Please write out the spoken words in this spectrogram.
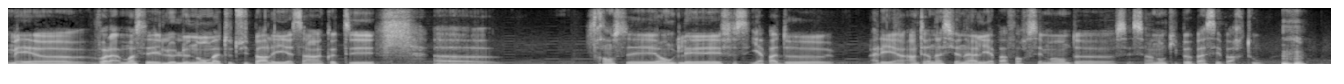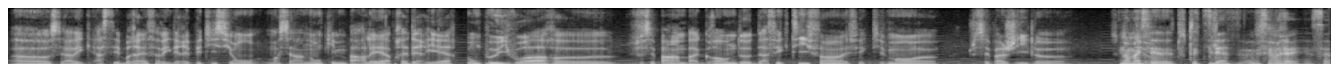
mais euh, voilà, moi c'est le, le, nom m'a tout de suite parlé. Il y a ça un côté euh, français, anglais. Il n'y a pas de allez international. Il n'y a pas forcément de. C'est un nom qui peut passer partout. Mm -hmm. Euh, c'est avec assez bref, avec des répétitions. Moi, c'est un nom qui me parlait. Après, derrière, on peut y voir, je sais pas, un background d'affectif. Hein, effectivement, je sais pas, Gilles. Non, mais c'est tout est c'est vrai. Ça,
